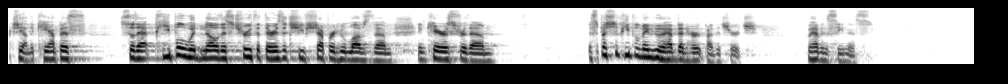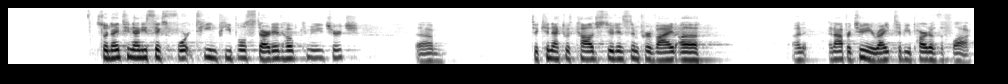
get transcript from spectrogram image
actually on the campus, so that people would know this truth that there is a chief shepherd who loves them and cares for them, especially people maybe who have been hurt by the church, who haven't seen this. So, in 1996, 14 people started Hope Community Church um, to connect with college students and provide a, an, an opportunity, right, to be part of the flock.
